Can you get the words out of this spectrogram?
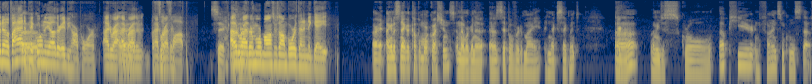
But no, if I had to pick Uh, one or the other, it'd be Harp Horror. I'd ra- I'd alright. rather The I'd flip rather flop. Sick. I would Okay. rather more monsters on board than a negate. All right, I'm gonna snag a couple more questions, and then we're gonna uh, zip over to my next segment. Uh, let me just scroll up here and find some cool stuff.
